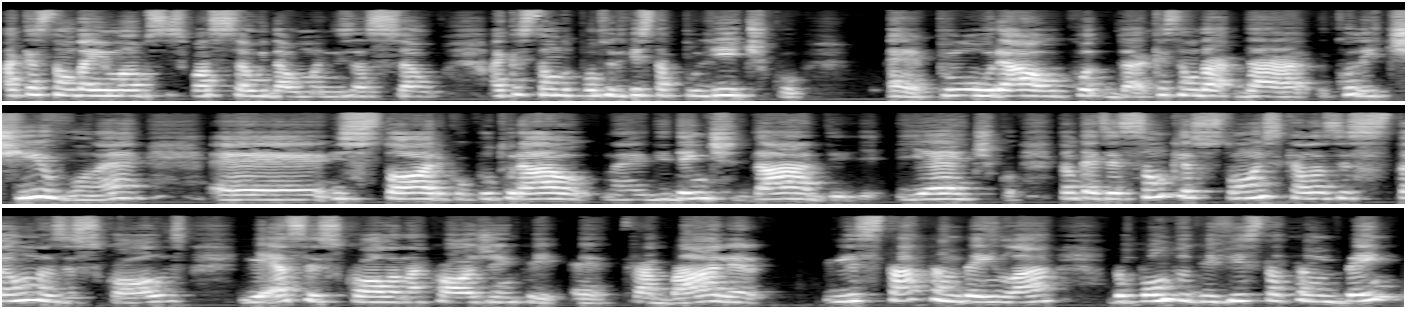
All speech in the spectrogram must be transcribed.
A questão da emancipação e da humanização, a questão do ponto de vista político, é, plural, da questão da, da coletivo, né, é, histórico, cultural, né, de identidade e ético. Então, quer dizer, são questões que elas estão nas escolas, e essa escola na qual a gente é, trabalha, ele está também lá, do ponto de vista também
